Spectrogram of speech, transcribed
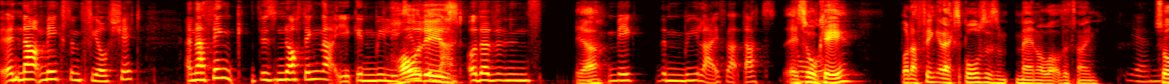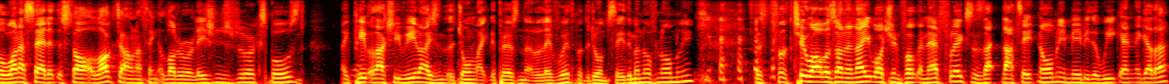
and that makes them feel shit. And I think there's nothing that you can really do Holidays- that other than Yeah. make them realize that that's it's okay, but I think it exposes men a lot of the time. Yeah, So when I said at the start of lockdown, I think a lot of relationships were exposed. Like people actually realizing that they don't like the person that they live with, but they don't see them enough normally. So for two hours on a night watching fucking Netflix is that that's it normally. Maybe the weekend together,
